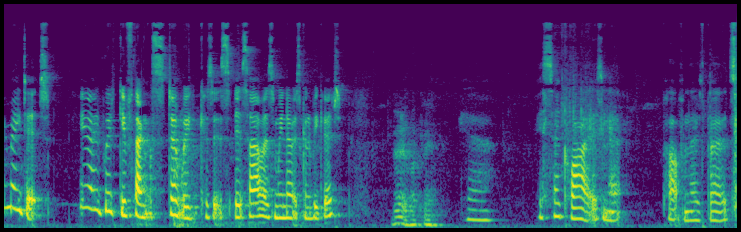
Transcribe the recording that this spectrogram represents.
We made it. You know, we give thanks, don't we? Because it's it's ours and we know it's going to be good. Very lucky. It's so quiet, isn't it? Apart from those birds.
